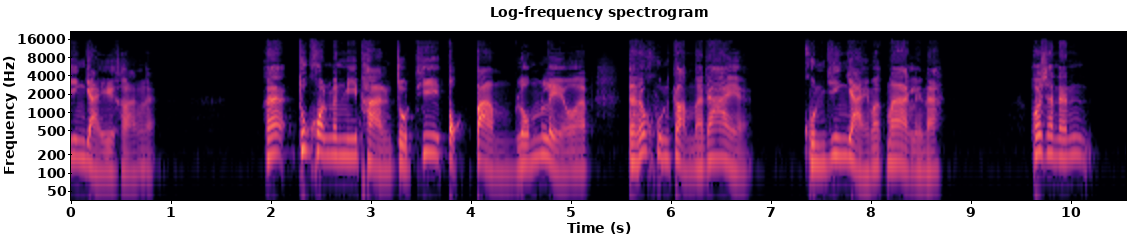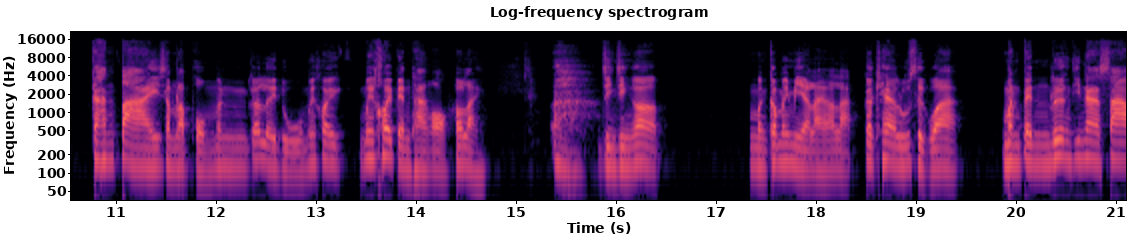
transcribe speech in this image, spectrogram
ยิ่งใหญ่อีกครั้งอะฮะทุกคนมันมีผ่านจุดที่ตกต่ำล้มเหลวครับ แต่ถ้าคุณกลับมาได้อะคุณยิ่งใหญ่มากๆเลยนะ เพราะฉะนั้นการตายสำหรับผมมันก็เลยดูไม่ค่อย ไม่ค่อยเป็นทางออกเท่าไหร่จริง ๆก็มันก็ไม่มีอะไรแล้วล่ะ ก็แค่รู้สึกว่า มันเป็นเรื่องที่น่าเศร้า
